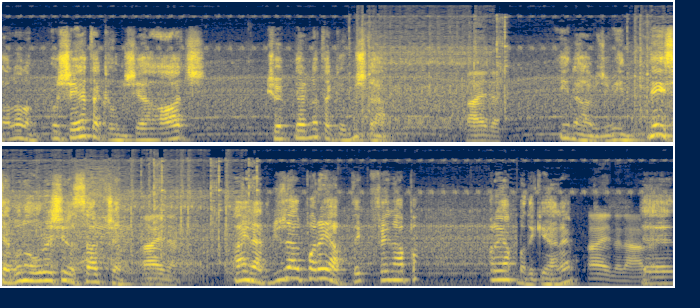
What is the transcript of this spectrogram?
Lan oğlum o şeye takılmış ya ağaç köklerine takılmış da. Aynen İn abicim in. Neyse buna uğraşırız Sarp'cığım. aynen. Aynen güzel para yaptık. Fena pa- para yapmadık yani. Aynen abi. Ee,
